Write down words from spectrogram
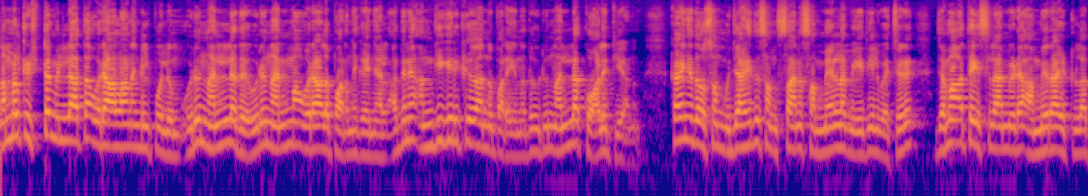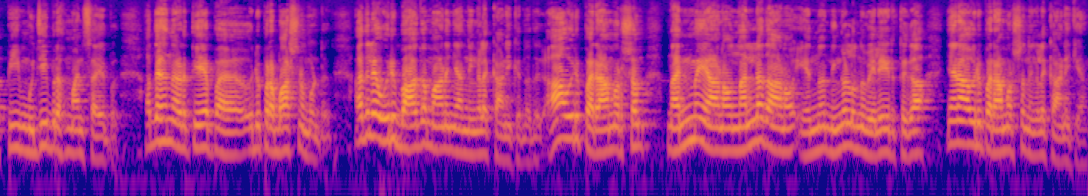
നമ്മൾക്ക് ഇഷ്ടമില്ലാത്ത ഒരാളാണെങ്കിൽ പോലും ഒരു നല്ലത് ഒരു നന്മ ഒരാൾ പറഞ്ഞു കഴിഞ്ഞാൽ അതിനെ അംഗീകരിക്കുക എന്ന് പറയുന്നത് ഒരു നല്ല ക്വാളിറ്റിയാണ്. കഴിഞ്ഞ ദിവസം മുജാഹിദ് സംസ്ഥാന സമ്മേളന വേദിയിൽ വെച്ച് ജമാഅത്തെ ഇസ്ലാമിയുടെ അമീറായിട്ടുള്ള പി മുജീബ് റഹ്മാൻ സാഹിബ് അദ്ദേഹം നടത്തിയ ഒരു പ്രഭാഷണമുണ്ട്. അതിലെ ഒരു ഭാഗമാണ് ഞാൻ നിങ്ങളെ കാണിക്കുന്നത്. ആ ഒരു പരാമർശം നന്മയാണോ നല്ലതാണോ എന്ന് നിങ്ങളൊന്ന് വിലയിരുത്തുക. ഞാൻ ആ ഒരു പരാമർശം നിങ്ങളെ കാണിക്കാം.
